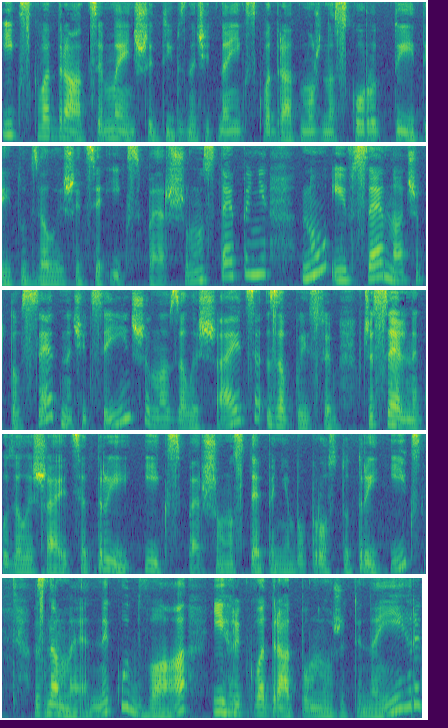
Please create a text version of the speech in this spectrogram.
Х квадрат це менший дріб, значить на х квадрат можна скоротити, і тут залишиться х в першому степені. Ну і все, начебто все, значить все інше у нас залишається. Записуємо. В чисельнику залишається 3х в першому степені, або просто 3х. В знаменнику 2, y квадрат помножити на y,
